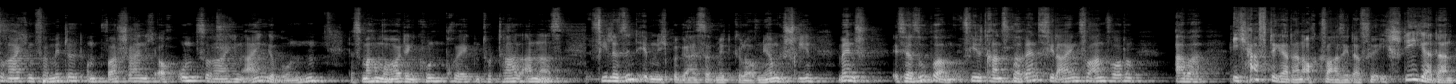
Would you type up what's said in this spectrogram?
unzureichend vermittelt und wahrscheinlich auch unzureichend eingebunden. Das machen wir heute in Kundenprojekten total anders. Viele sind eben nicht begeistert mitgelaufen. Die haben geschrien, Mensch, ist ja super, viel Transparenz, viel Eigenverantwortung, aber ich hafte ja dann auch quasi dafür. Ich stehe ja dann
